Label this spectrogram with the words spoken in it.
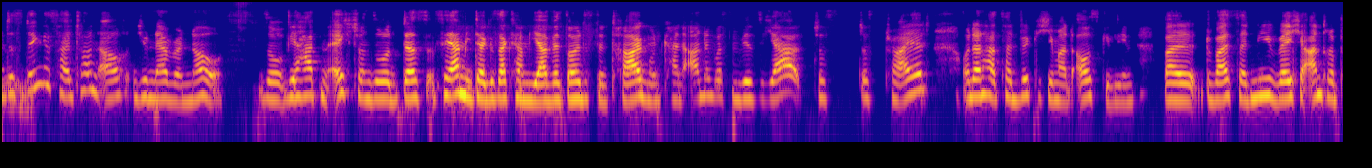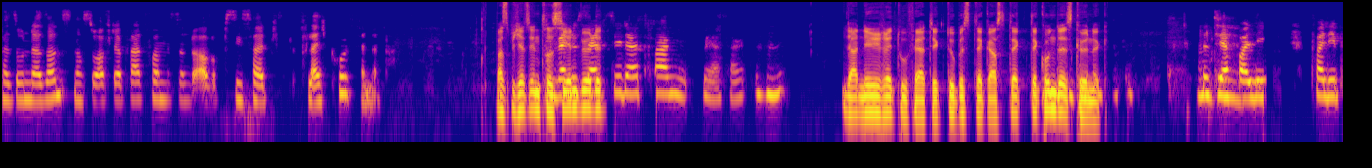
das Ding ist halt schon auch, you never know. So, wir hatten echt schon so, dass Vermieter gesagt haben, ja, wer soll das denn tragen und keine Ahnung was. Und wir so, ja, just just try it. Und dann hat es halt wirklich jemand ausgeliehen, weil du weißt halt nie, welche andere Person da sonst noch so auf der Plattform ist und ob sie es halt vielleicht cool findet. Was mich jetzt interessieren würde. Wieder tragen, ja, mhm. ja, nee, red du fertig. Du bist der Gast, der, der Kunde ist König. Das ist ja voll lieb. Voll lieb.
